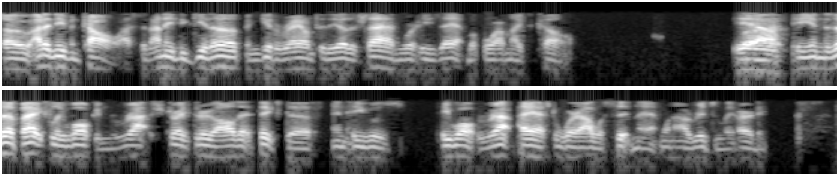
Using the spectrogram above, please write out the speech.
So I didn't even call. I said, I need to get up and get around to the other side where he's at before I make a call. Yeah. But he ended up actually walking right straight through all that thick stuff and he was, he walked right past where I was sitting at when I originally heard him.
